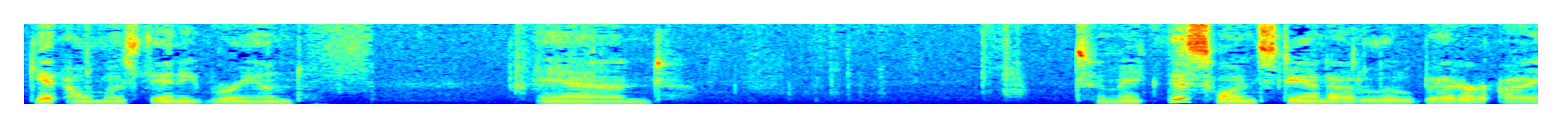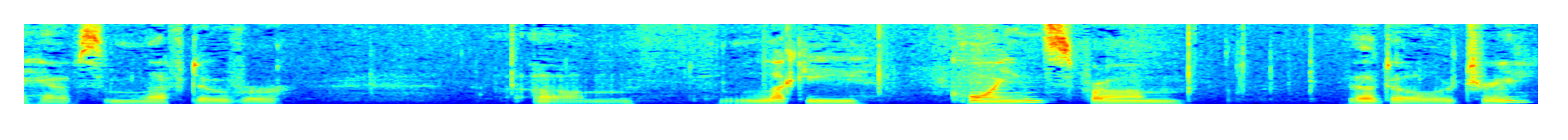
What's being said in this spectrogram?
get almost any brand. And to make this one stand out a little better, I have some leftover um, Lucky coins from the Dollar Tree.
